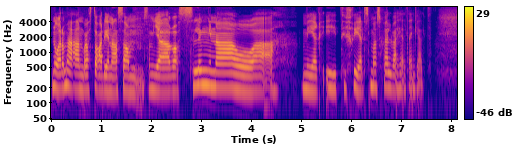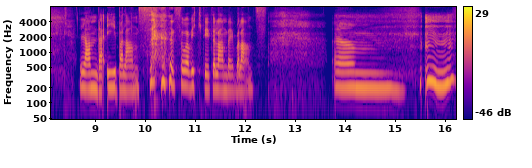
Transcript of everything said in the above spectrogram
nå de här andra stadierna som, som gör oss lugna och uh, mer i, tillfreds med oss själva helt enkelt. Landa i balans. Så viktigt att landa i balans. Um, mm.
